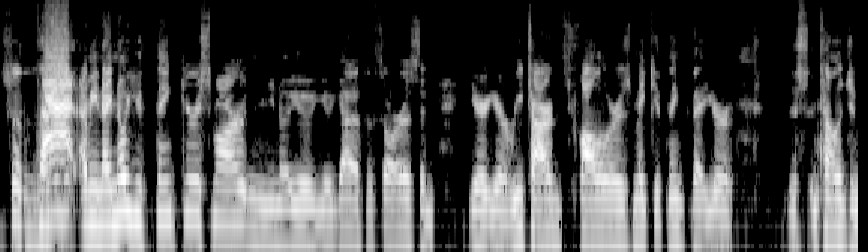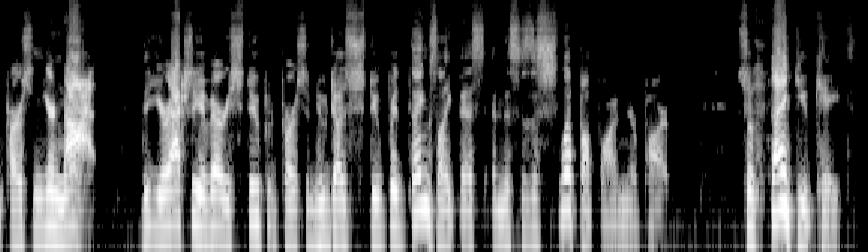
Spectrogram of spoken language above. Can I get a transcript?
So that I mean, I know you think you're smart and you know you you got a thesaurus and your your retard followers make you think that you're this intelligent person. You're not. That you're actually a very stupid person who does stupid things like this, and this is a slip up on your part. So thank you, Kate.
